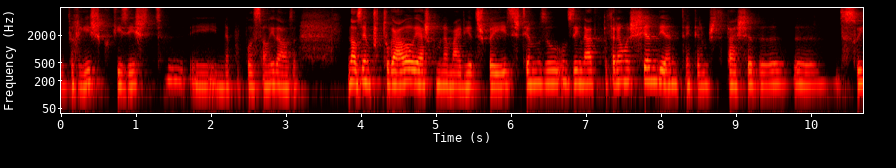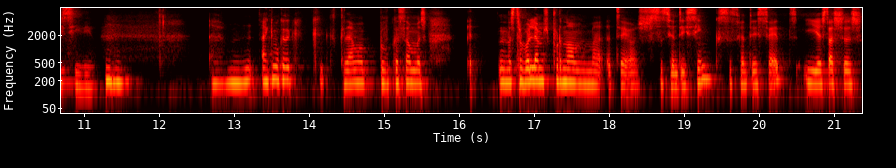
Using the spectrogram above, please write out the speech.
de risco que existe e, na população idosa. Nós, em Portugal, aliás, como na maioria dos países, temos um designado padrão ascendente em termos de taxa de, de, de suicídio. Uhum. Um, há aqui uma coisa que, que, que calhar é uma provocação, mas nós trabalhamos por norma até aos 65, 67 e as taxas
